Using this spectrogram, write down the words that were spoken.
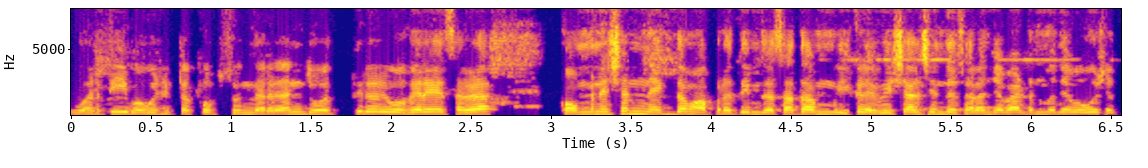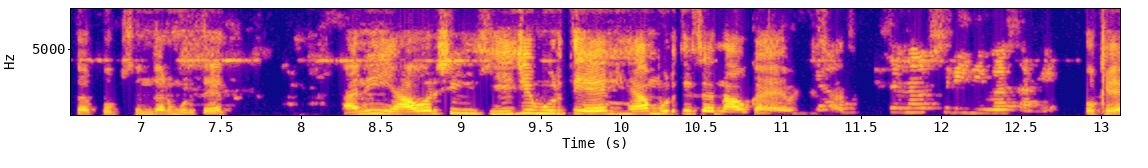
वरती बघू शकता खूप सुंदर आहे. आणि धोतर वगैरे सगळं कॉम्बिनेशन एकदम अप्रतिम. जसं आता इकडे विशाल शिंदे सरांच्या पॅटर्नमध्ये बघू शकता खूप सुंदर मूर्ती आहेत. आणि ह्या वर्षी ही जी मूर्ती आहे ह्या मूर्तीचं नाव काय आहे म्हणजे नाव श्रीनिवास आहे. ओके.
